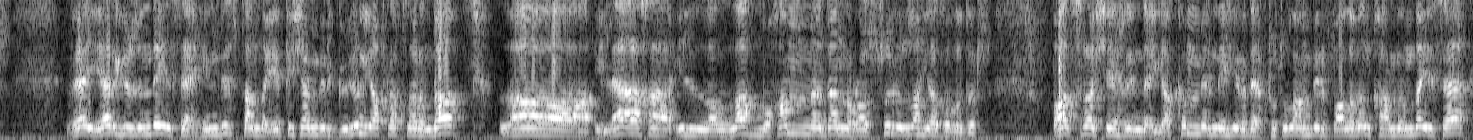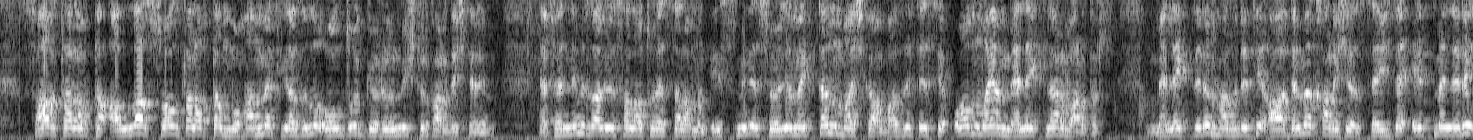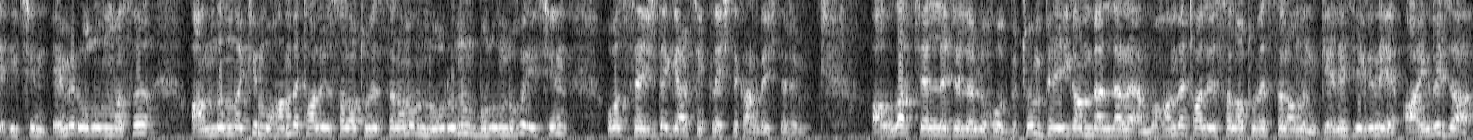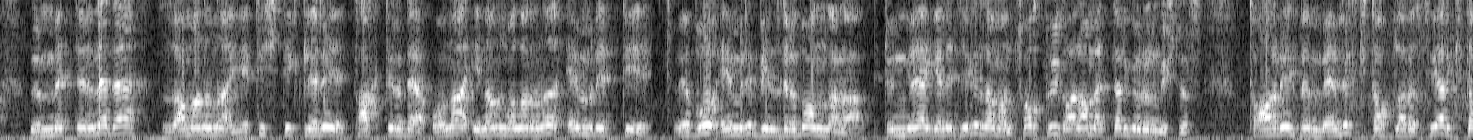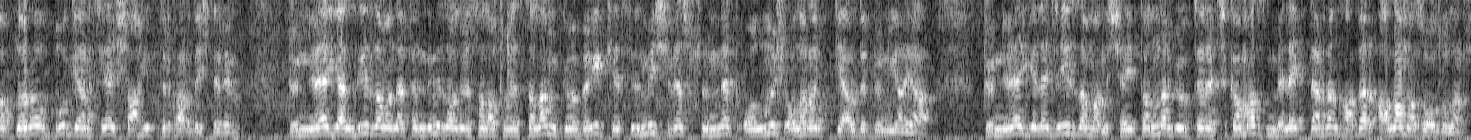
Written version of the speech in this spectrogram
Ve yeryüzünde ise Hindistan'da yetişen bir gülün yapraklarında La ilahe illallah Muhammeden Resulullah yazılıdır. Basra şehrinde yakın bir nehirde tutulan bir balığın karnında ise sağ tarafta Allah, sol tarafta Muhammed yazılı olduğu görülmüştür kardeşlerim. Efendimiz Aleyhissalatu Vesselam'ın ismini söylemekten başka vazifesi olmayan melekler vardır. Meleklerin Hazreti Adem'e karşı secde etmeleri için emir olunması alnındaki Muhammed Aleyhissalatu Vesselam'ın nurunun bulunduğu için o secde gerçekleşti kardeşlerim. Allah Celle Celaluhu bütün peygamberlere Muhammed Aleyhissalatu Vesselam'ın geleceğini ayrıca ümmetlerine de zamanına yetiştikleri takdirde ona inanmalarını emretti ve bu emri bildirdi onlara. Dünyaya geleceği zaman çok büyük alametler görülmüştür. Tarih ve mevlid kitapları, siyer kitapları bu gerçeğe şahittir kardeşlerim. Dünyaya geldiği zaman Efendimiz Aleyhisselatü Vesselam göbeği kesilmiş ve sünnet olmuş olarak geldi dünyaya. Dünyaya geleceği zaman şeytanlar göklere çıkamaz, meleklerden haber alamaz oldular.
